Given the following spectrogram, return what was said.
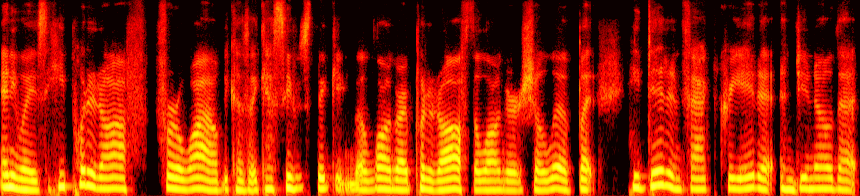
Anyways, he put it off for a while because I guess he was thinking the longer I put it off, the longer she'll live. But he did, in fact, create it. And do you know that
